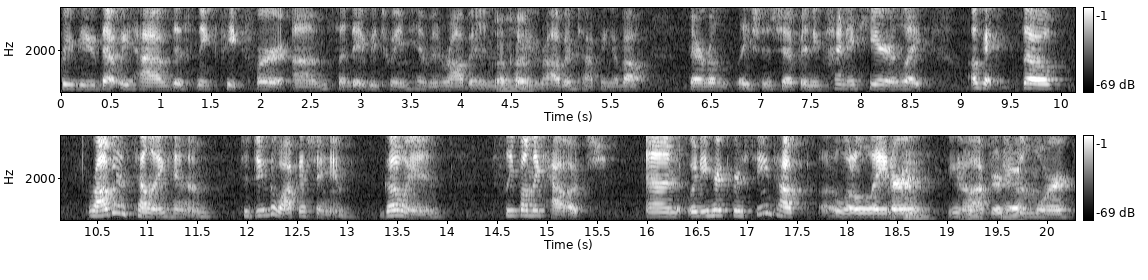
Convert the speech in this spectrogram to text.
preview that we have the sneak peek for um, Sunday between him and Robyn Uh-huh. Kody and Robyn talking about their relationship and you kind of hear like okay so Robyn's telling him to do the walk of shame go in sleep on the couch and when you hear Christine talk a little later you know after Yeah. some more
